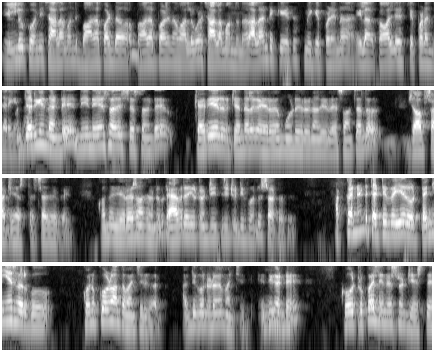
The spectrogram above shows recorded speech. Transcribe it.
ఇల్లు కొని చాలా మంది బాధపడ్డ బాధపడిన వాళ్ళు కూడా చాలా మంది ఉన్నారు. అలాంటి కేసెస్ మీకు ఎప్పుడైనా ఇలా కాల్ చేసి చెప్పడం జరిగింది? జరిగిందండి. నేను ఏం సజెస్ట్ చేస్తానంటే కెరియర్ జనరల్గా ఇరవై మూడు ఇరవై నాలుగు ఇరవై సంవత్సరాల్లో జాబ్ స్టార్ట్ చేస్తారు చదివిపోయి కొంతమంది ఇరవై సంవత్సరాలు ఉంటుంది యావరేజ్ ట్వంటీ త్రీ ట్వంటీ ఫోర్లో స్టార్ట్ అవుతుంది. అక్కడ నుండి thirty five year ten years వరకు కొనుక్కోవడం అంత మంచిది కాదు. అద్దెకు ఉండడమే మంచిది. ఎందుకంటే కోటి రూపాయలు ఇన్వెస్ట్మెంట్ చేస్తే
